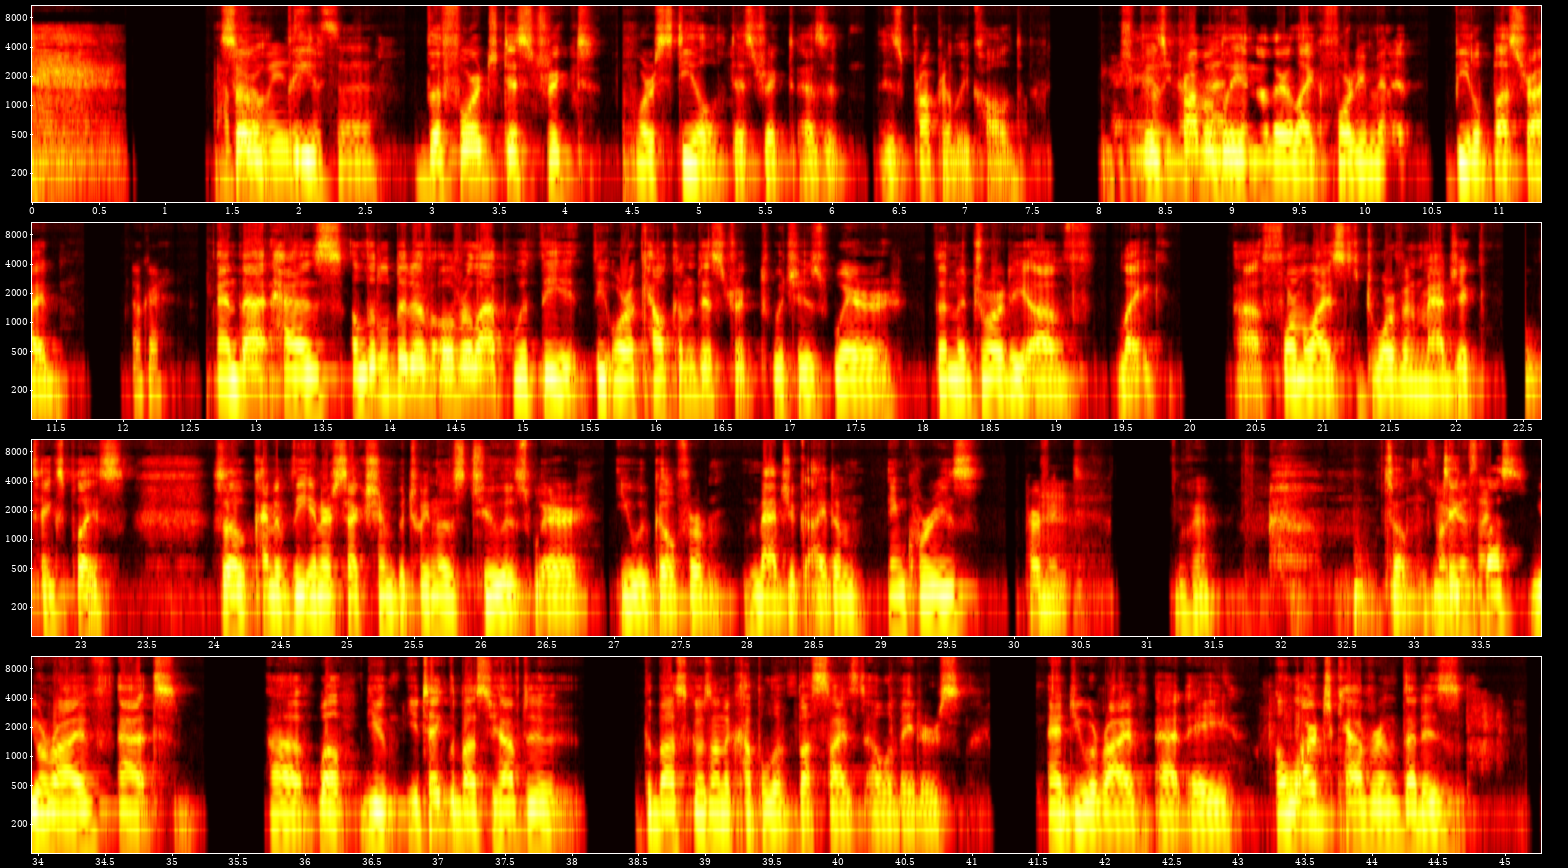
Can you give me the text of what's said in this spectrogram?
How So far is the- this? Uh, the Forge District or Steel District, as it is properly called, is know probably another like forty minute Beetle bus ride. okay. and that has a little bit of overlap with the the Orichalcum district, which is where the majority of like uh, formalized dwarven magic takes place. So, kind of the intersection between those two is where you would go for magic item inquiries. Perfect. Okay. So, So you take the I- bus. You arrive at, uh, well, you you take the bus. You have to. The bus goes on a couple of bus-sized elevators, and you arrive at a a large cavern that is.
